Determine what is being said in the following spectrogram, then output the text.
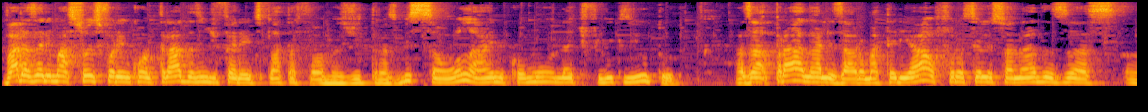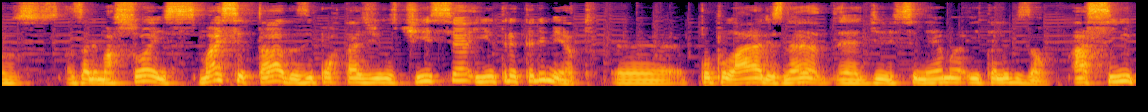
Várias animações foram encontradas em diferentes plataformas de transmissão online, como Netflix e YouTube. Para analisar o material, foram selecionadas as, as, as, animações mais citadas em portais de notícia e entretenimento, é, populares né, é, de cinema e televisão. Assim,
